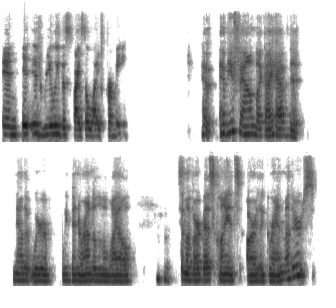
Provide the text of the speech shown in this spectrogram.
and it is really the spice of life for me. Have, have you found like i have that now that we're we've been around a little while mm-hmm. some of our best clients are the grandmothers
